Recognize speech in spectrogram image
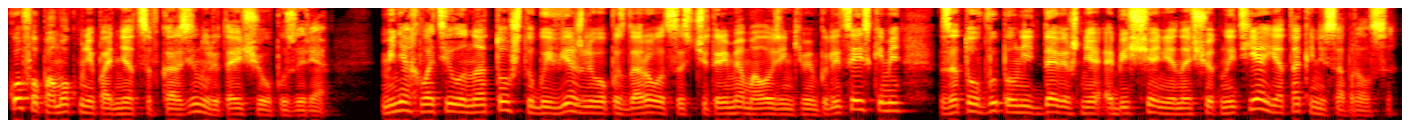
Кофа помог мне подняться в корзину летающего пузыря. Меня хватило на то, чтобы вежливо поздороваться с четырьмя молоденькими полицейскими, зато выполнить давешнее обещание насчет нытья я так и не собрался.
